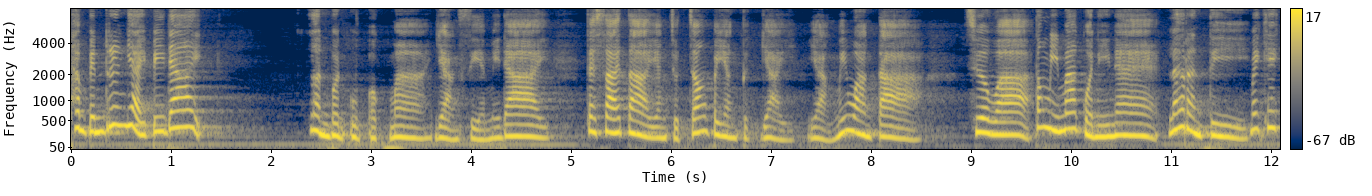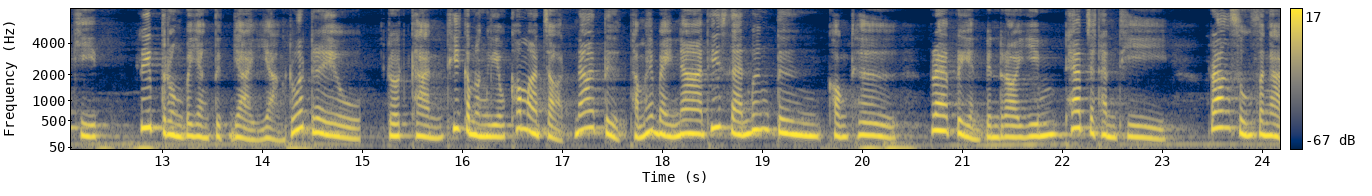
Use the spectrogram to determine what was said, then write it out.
ทำเป็นเรื่องใหญ่ไปได้ หล่อนบ่นอุบออกมาอย่างเสียไม่ได้ แต่สายตายังจดจ้องไปยังตึกใหญ่อย่างไม่วางตา เชื่อว่าต้องมีมากกว่านี้แน่ และรันตีไม่แค่คิด รีบตรงไปยังตึกใหญ่อย่างรวดเร็ว รถคันที่กำลังเลี้ยวเข้ามาจอดหน้าตึกทำให้ใบหน้าที่แสนบึ้งตึงของเธอแปรเปลี่ยนเป็นรอยยิ้มแทบจะทันที ร่างสูงสง่า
